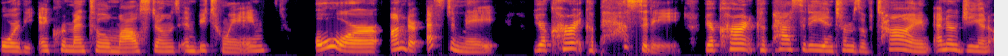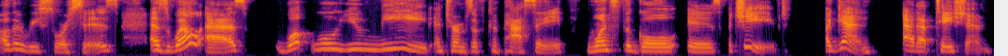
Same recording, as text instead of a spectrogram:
or the incremental milestones in between, or underestimate your current capacity, your current capacity in terms of time, energy, and other resources, as well as what will you need in terms of capacity once the goal is achieved? Again, adaptation.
